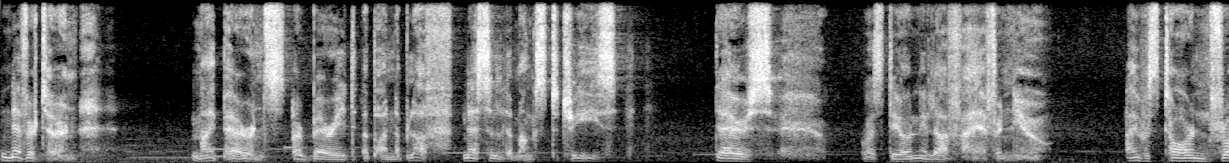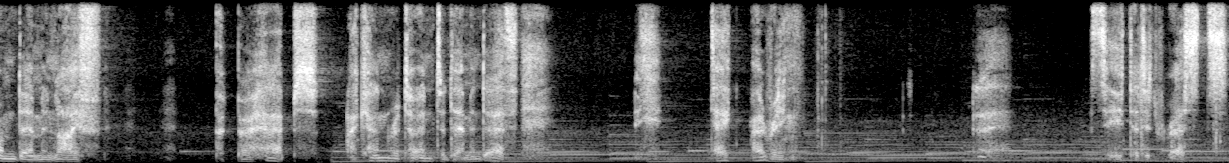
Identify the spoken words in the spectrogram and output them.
Neverturn. My parents are buried upon a bluff, nestled amongst the trees. Theirs was the only love I ever knew. I was torn from them in life, but perhaps I can return to them in death. Take my ring. See that it rests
